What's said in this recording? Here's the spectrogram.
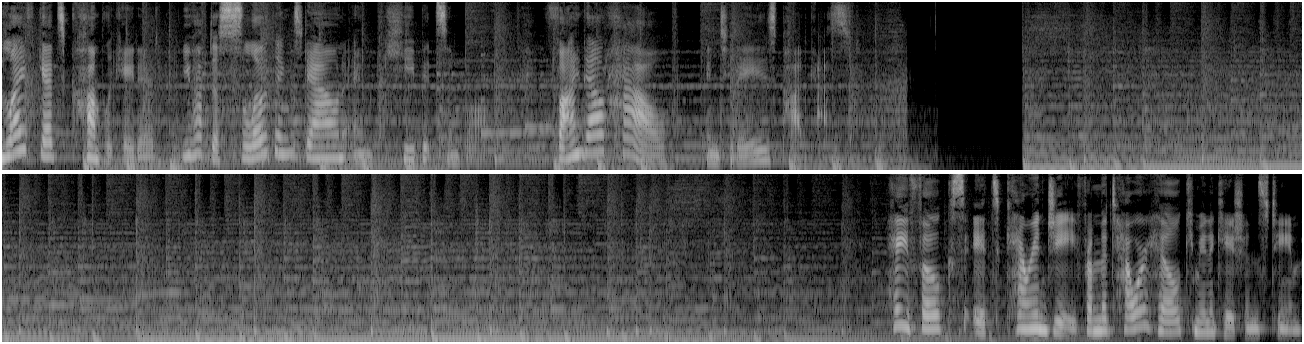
life gets complicated, you have to slow things down and keep it simple. Find out how in today's podcast. Hey folks, it's Karen G from the Tower Hill Communications team.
